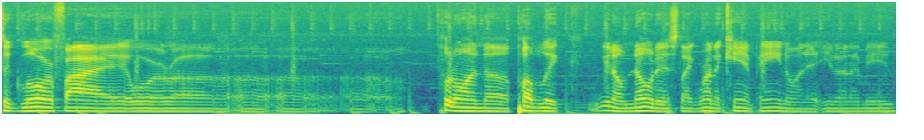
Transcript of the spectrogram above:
to glorify or uh, uh, uh, put on uh, public, you know, notice. Like run a campaign on it. You know what I mean.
